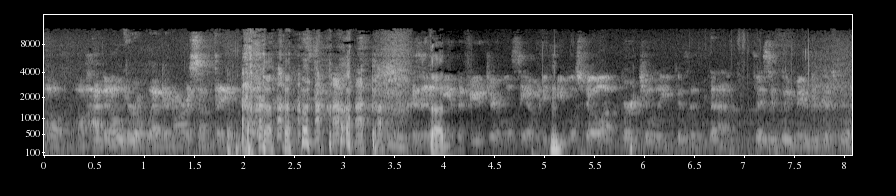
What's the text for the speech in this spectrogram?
I'll, I'll have it over a webinar or something. That- in the future, we'll see how many people show up virtually because it uh, physically may be difficult.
